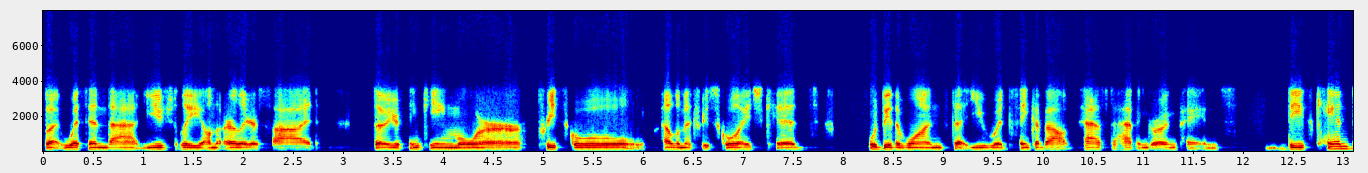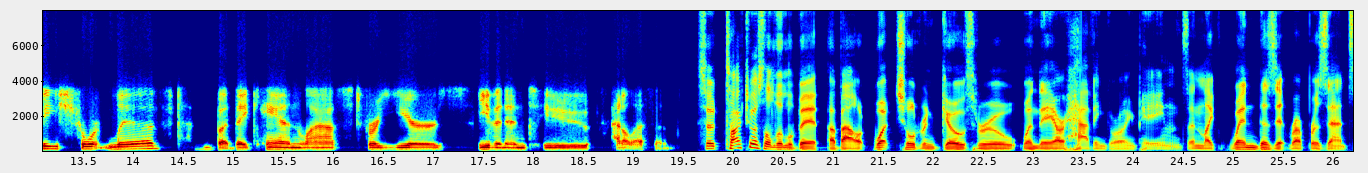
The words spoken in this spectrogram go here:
but within that, usually on the earlier side. So you're thinking more preschool, elementary school age kids would be the ones that you would think about as to having growing pains. These can be short lived, but they can last for years, even into adolescence. So, talk to us a little bit about what children go through when they are having growing pains and like when does it represent?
